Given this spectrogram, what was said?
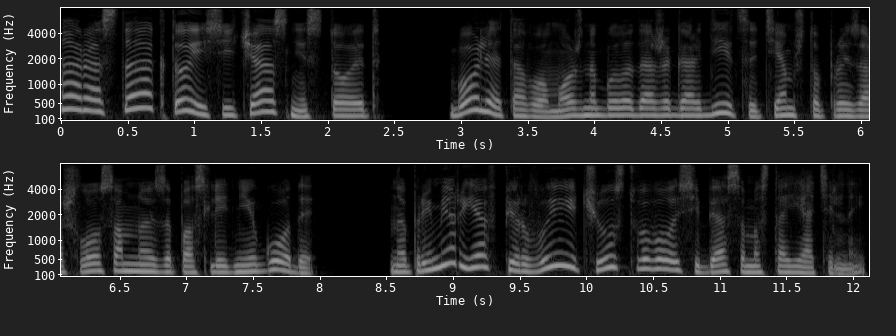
А раз так, то и сейчас не стоит. Более того, можно было даже гордиться тем, что произошло со мной за последние годы. Например, я впервые чувствовала себя самостоятельной.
